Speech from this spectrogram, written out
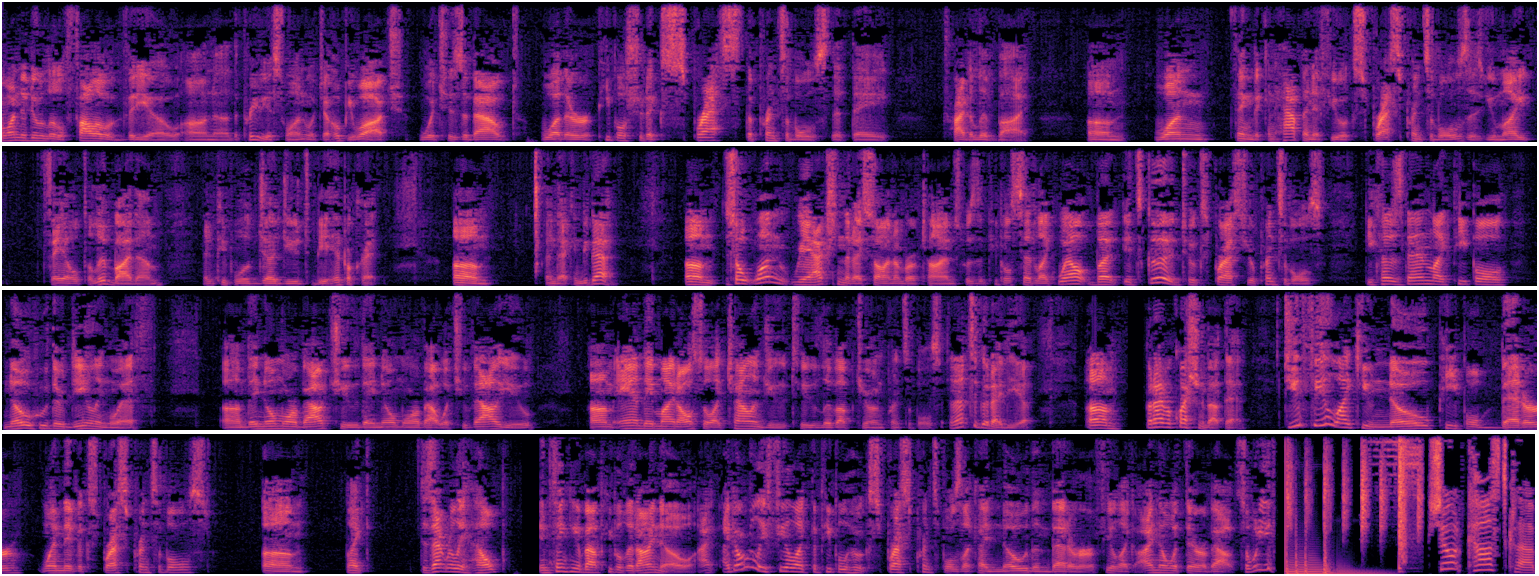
I wanted to do a little follow up video on uh, the previous one, which I hope you watch, which is about whether people should express the principles that they try to live by. Um, one thing that can happen if you express principles is you might fail to live by them, and people will judge you to be a hypocrite. Um, and that can be bad. Um, so one reaction that I saw a number of times was that people said like, well, but it's good to express your principles because then like people know who they're dealing with. Um, they know more about you. They know more about what you value. Um, and they might also like challenge you to live up to your own principles. And that's a good idea. Um, but I have a question about that. Do you feel like you know people better when they've expressed principles? Um, like, does that really help? in thinking about people that I know, I, I don't really feel like the people who express principles like I know them better or feel like I know what they're about. So what do you Short Cast Club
